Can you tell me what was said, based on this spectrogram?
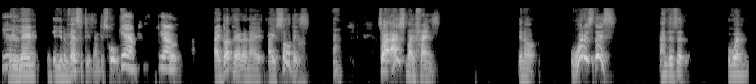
yeah. we learn in the universities and the schools. Yeah, yeah. So I got there and I, I saw this. So I asked my friends, you know, what is this? And they said, when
